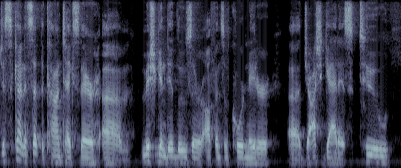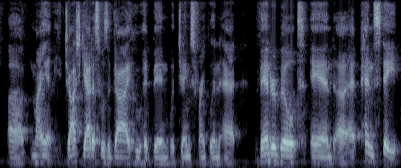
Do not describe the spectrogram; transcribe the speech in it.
just to kind of set the context there, um, Michigan did lose their offensive coordinator, uh, Josh Gattis, to uh, Miami. Josh Gattis was a guy who had been with James Franklin at Vanderbilt and uh, at Penn State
